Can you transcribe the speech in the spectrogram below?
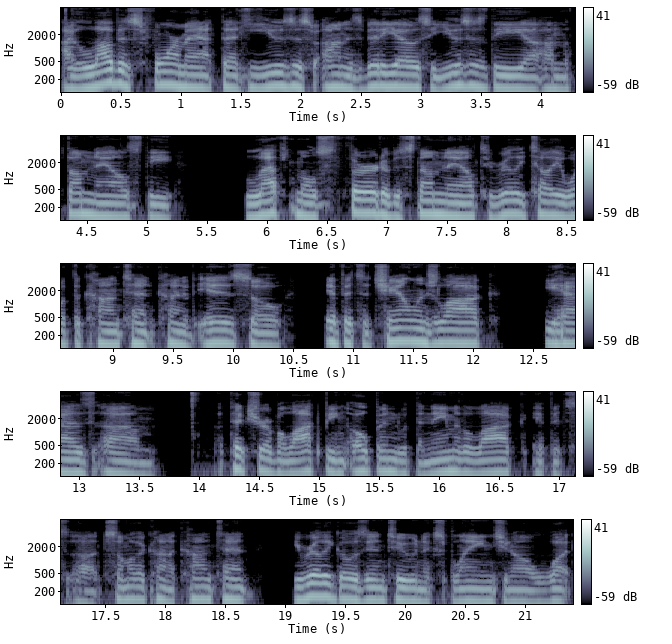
I love his format that he uses on his videos. He uses the uh, on the thumbnails the leftmost third of his thumbnail to really tell you what the content kind of is. So if it's a challenge lock, he has um, a picture of a lock being opened with the name of the lock. If it's uh, some other kind of content, he really goes into and explains, you know, what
